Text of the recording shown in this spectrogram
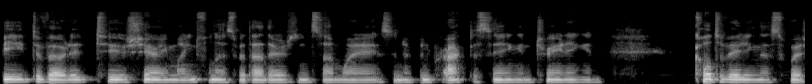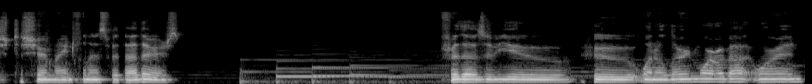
be devoted to sharing mindfulness with others in some ways and have been practicing and training and cultivating this wish to share mindfulness with others. For those of you who want to learn more about Oren,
